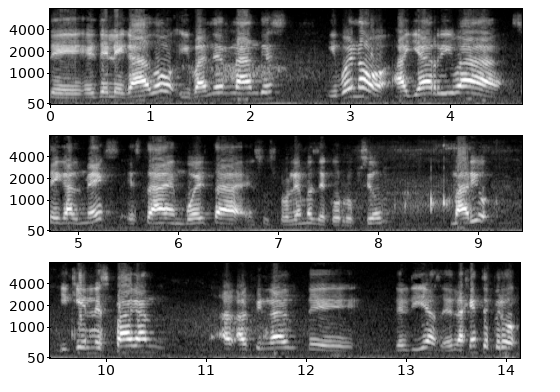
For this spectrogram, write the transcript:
del delegado Iván Hernández, y bueno, allá arriba Segalmex está envuelta en sus problemas de corrupción, Mario, y quienes pagan al, final de, del día es la gente, pero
